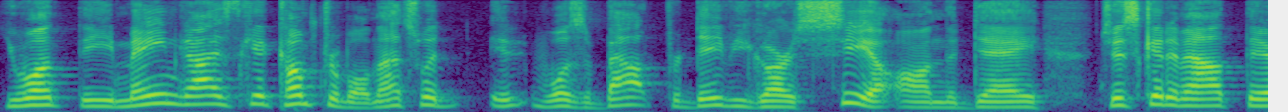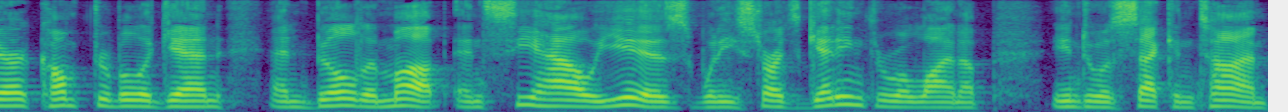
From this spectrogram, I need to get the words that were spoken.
you want the main guys to get comfortable. And that's what it was about for Deivi Garcia on the day. Just get him out there, comfortable again, and build him up and see how he is when he starts getting through a lineup into a second time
